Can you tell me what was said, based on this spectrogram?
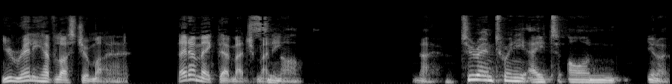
You really have lost your mind. They don't make that much money. No. No. Two Rand 28 on, you know,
